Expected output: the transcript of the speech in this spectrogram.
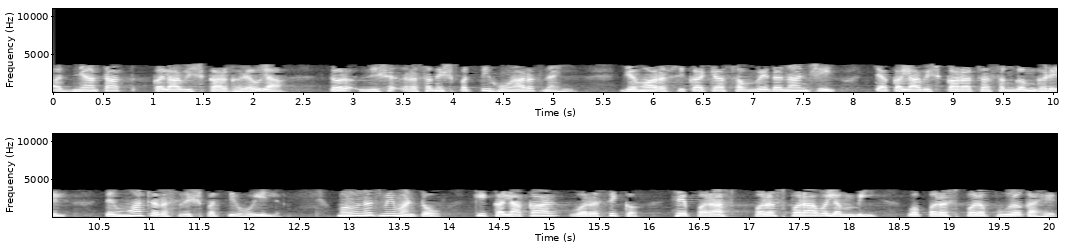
अज्ञातात कलाविष्कार घडवला तर निश रसनिष्पत्ती होणारच नाही. जेव्हा रसिकाच्या संवेदनांशी त्या कलाविष्काराचा संगम घडेल तेव्हाच रसनिष्पत्ती होईल. म्हणूनच मी म्हणतो की कलाकार व रसिक हे परस्परावलंबी व परस्पर पूरक आहेत.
